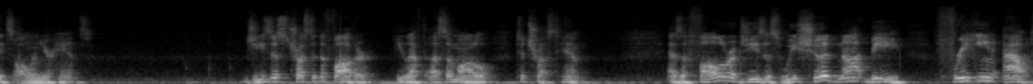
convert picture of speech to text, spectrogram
it's all in your hands? Jesus trusted the Father, He left us a model to trust Him. As a follower of Jesus, we should not be freaking out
